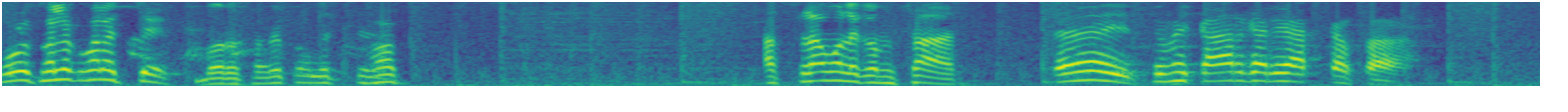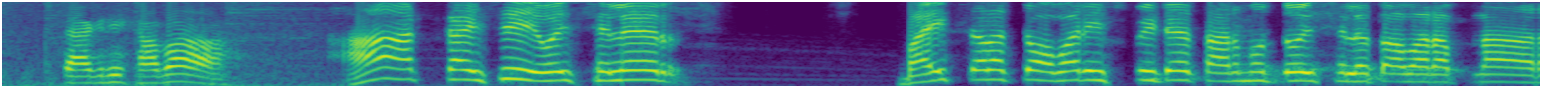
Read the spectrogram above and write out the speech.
বড় ছেলে কল হচ্ছে বড় হচ্ছে আসসালামু আলাইকুম স্যার। এই তুমি কার গাড়ি আটকাছা? চাকরি খাবা? হ্যাঁ আটকাইছি। ওই ছেলের বাইক চালাচ্ছে ওভার স্পিডে তার মধ্যে ওই ছেলে তো আবার আপনার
